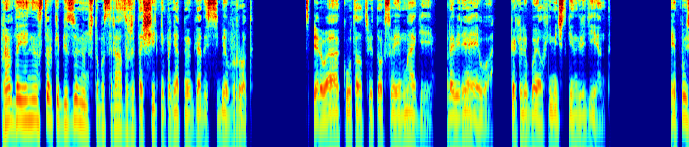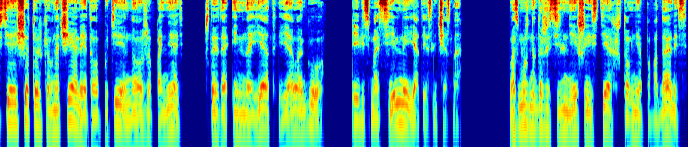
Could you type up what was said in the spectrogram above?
Правда, я не настолько безумен, чтобы сразу же тащить непонятную гадость себе в рот. Сперва окутал цветок своей магией, проверяя его, как и любой алхимический ингредиент. И пусть я еще только в начале этого пути, но уже понять, что это именно яд, я могу. И весьма сильный яд, если честно возможно, даже сильнейший из тех, что мне попадались,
